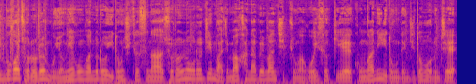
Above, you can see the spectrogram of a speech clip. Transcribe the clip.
이무가 조로를 무영의 공간으로 이동시켰으나 조로는 오로지 마지막 한압에만 집중하고 있었기에 공간이 이동된지도 모른 채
